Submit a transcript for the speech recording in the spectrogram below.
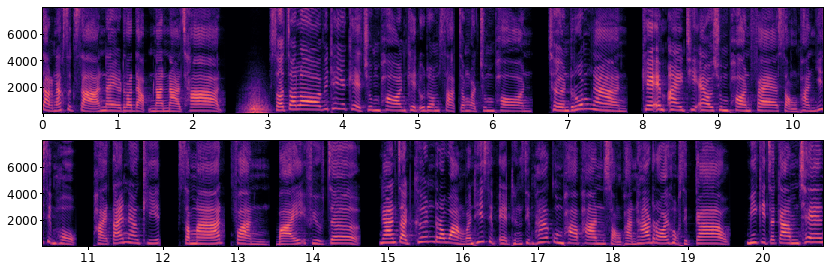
จากนักศึกษาในระดับนานาชาติ สจลวิทยาเขตชุมพร เขตอุดมศักดิ์จังหวัดชุมพร เชิญร่วมงาน KMITL ชุมพรแฟร์2026 ภายใต้แนวคิด Smart Fun Byte Future งานจัดขึ้นระหว่างวันที่ 11-15 กุมภาพันธ์ 2569 มีกิจกรรมเช่น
